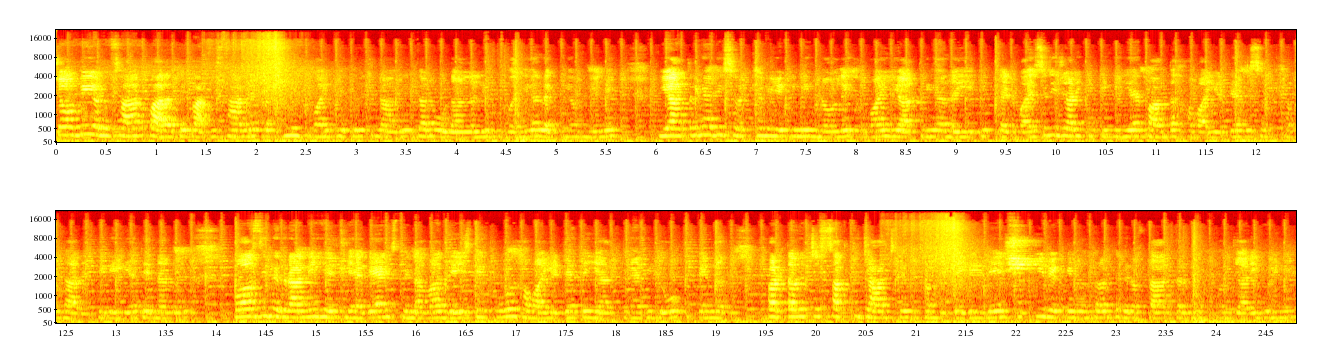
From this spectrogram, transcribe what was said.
24 ਅਨੁਸਾਰ ਭਾਰਤ ਤੇ ਪਾਕਿਸਤਾਨ ਦੇ ਪੱਛਮੀ ਹਵਾਈ ਖੇਤਰ ਵਿੱਚ ਨਾਗਰਿਕਾਂ ਨੂੰ ਉਡਾਨ ਲਈ ਪਾਬੰਦੀਆਂ ਲੱਗੀਆਂ ਹੋਈਆਂ ਨੇ। ਯਾਤਰੀਆਂ ਦੀ ਸੁਰੱਖਿਆ ਨੂੰ ਯਕੀਨੀ ਬਣਾਉਣ ਲਈ ਹਵਾਈ ਯਾਤਰੀਆਂ ਲਈ ਇੱਕ ਐਡਵਾਈਜ਼ਰੀ ਜਾਰੀ ਕੀਤੀ ਗਈ ਹੈ। ਬੰਦ ਹਵਾਈ ਅੱਡਿਆਂ ਦੀ ਸੁਰੱਖਿਆ ਵਧਾ ਦਿੱਤੀ ਗਈ ਹੈ ਤੇ ਇਹਨਾਂ ਨੂੰ ਫੌਜ ਦੀ ਨਿਗਰਾਨੀ ਹੇਠ ਲਿਆ ਗਿਆ ਇਸ ਤੋਂ ਇਲਾਵਾ ਦੇਸ਼ ਦੇ ਹੋਰ ਹਵਾਈ ਅੱਡਿਆਂ ਤੇ ਯਾਤਰੀਆਂ ਦੀ ਦੋ ਤਿੰਨ ਪਰਤਾਂ ਵਿੱਚ ਸਖਤ ਜਾਂਚ ਦੇ ਹੁਕਮ ਦਿੱਤੇ ਗਏ ਨੇ। ਸ਼ੱਕੀ ਵਿਅਕਤੀ ਨੂੰ ਤੁਰੰਤ ਗ੍ਰਿਫਤਾਰ ਕਰਨ ਦੇ ਹੁਕਮ ਜਾਰੀ ਹੋਏ ਨੇ।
